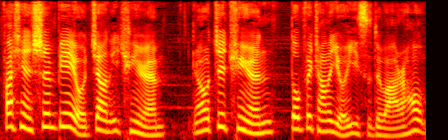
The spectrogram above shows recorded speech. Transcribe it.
发现身边有这样的一群人，然后这群人都非常的有意思，对吧？然后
